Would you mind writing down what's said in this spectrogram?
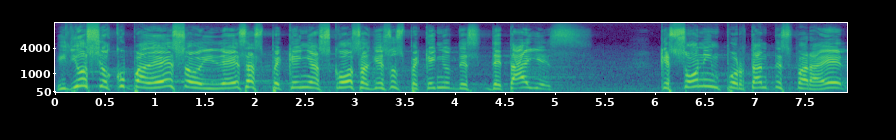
Y Dios se ocupa de eso y de esas pequeñas cosas y esos pequeños detalles que son importantes para Él.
